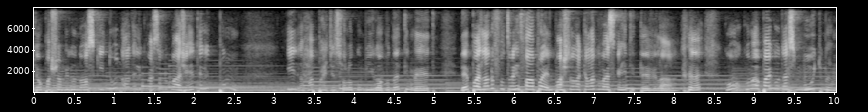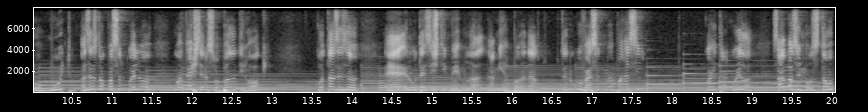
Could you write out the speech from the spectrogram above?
Tem um pastor amigo nosso que do nada ele conversando com a gente, ele pum, e rapaz, Deus falou comigo abundantemente. Depois lá no futuro a gente fala pra ele, pastor, naquela conversa que a gente teve lá. com, com meu pai acontece muito, meu irmão, muito. Às vezes eu tô conversando com ele uma, uma besteira sobre banda de rock. Quantas vezes eu, é, eu não desisti mesmo na, na, minha banda, tendo conversa com meu pai assim, coisa tranquila. Sabe, meus irmãos? Então,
